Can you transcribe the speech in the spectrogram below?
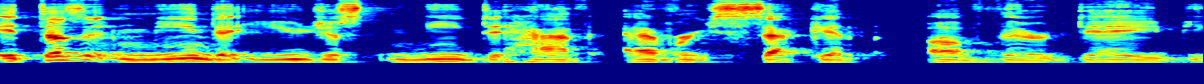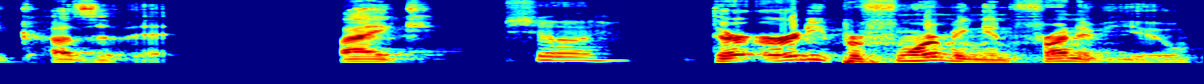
it doesn't mean that you just need to have every second of their day because of it. Like Sure. they're already performing in front of you.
